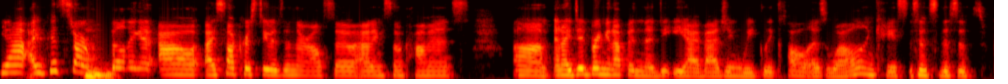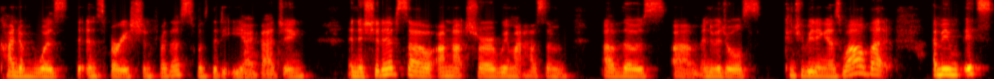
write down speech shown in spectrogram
Yeah, I did start Hmm. building it out. I saw Christy was in there also adding some comments. Um, and I did bring it up in the DEI badging weekly call as well, in case since this is kind of was the inspiration for this was the DEI badging initiative. So I'm not sure we might have some of those um, individuals contributing as well. But I mean, it's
